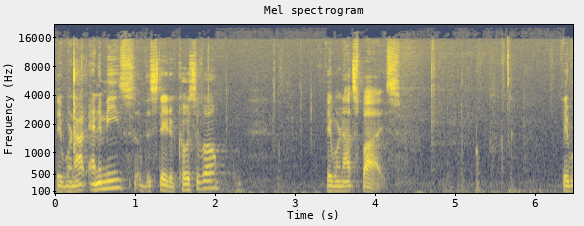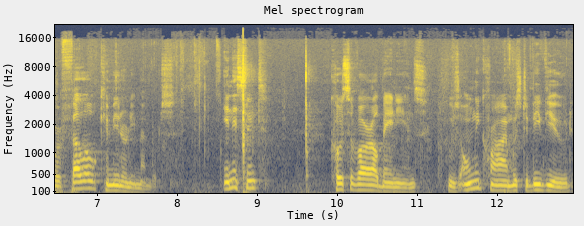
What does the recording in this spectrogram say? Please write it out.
they were not enemies of the state of Kosovo. They were not spies. They were fellow community members, innocent Kosovar Albanians whose only crime was to be viewed,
